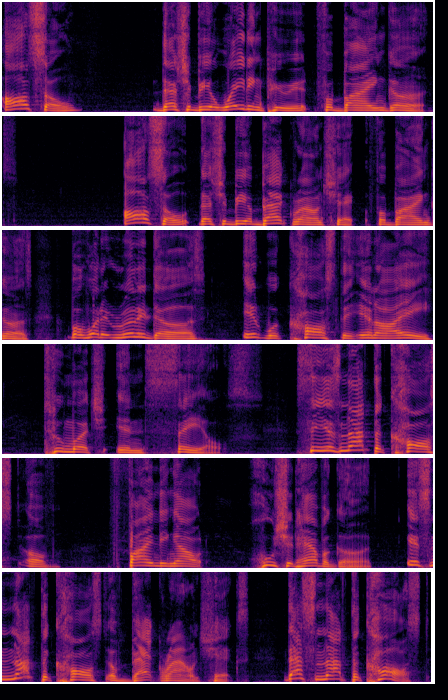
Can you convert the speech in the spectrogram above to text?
Also, there should be a waiting period for buying guns. Also, there should be a background check for buying guns. But what it really does, it would cost the NRA too much in sales. See, it's not the cost of finding out who should have a gun. It's not the cost of background checks. That's not the cost.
